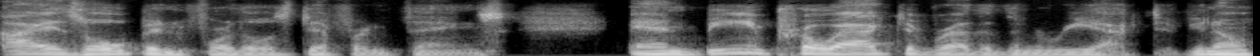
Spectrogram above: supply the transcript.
eyes open for those different things and being proactive rather than reactive. You know,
